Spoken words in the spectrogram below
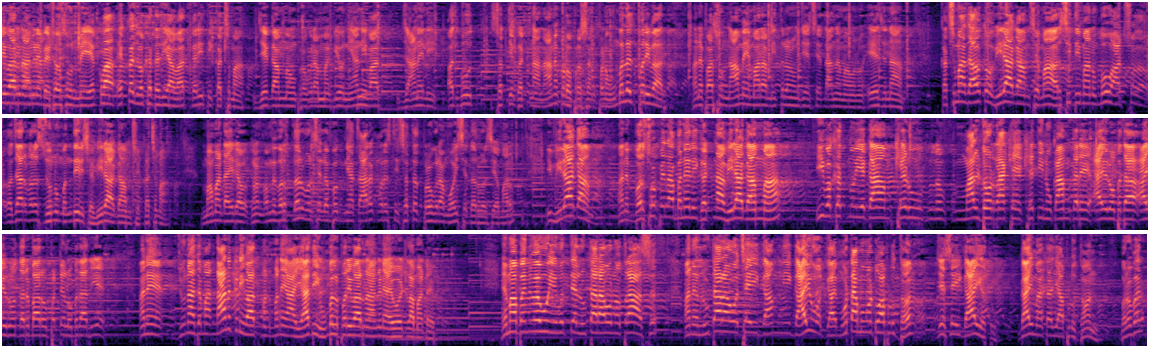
પરિવારના આંગણે બેઠો છું મેં એક એક જ વખત હજી આ વાત કરી હતી કચ્છમાં. જે ગામમાં હું પ્રોગ્રામમાં ગયો ત્યાંની વાત જાણેલી અદ્ભુત સત્ય ઘટના, નાનકડો પ્રસંગ, પણ ઉંબલ જ પરિવાર અને પાછું નામે મારા મિત્રનું જે છે દાનમાવાનું એ જ નામ. કચ્છમાં જ તો વીરા ગામ છે, માં હરસિદ્ધિમાનું બહુ આઠસો હજાર વર્ષ જૂનું મંદિર છે, વીરા ગામ છે કચ્છમાં. મામા ડાયરા અમે વર્ષ દર વર્ષે લગભગ ત્યાં ચારક વર્ષથી સતત પ્રોગ્રામ હોય છે, દર વર્ષે અમારો. એ વીરા ગામ અને વર્ષો પહેલા બનેલી ઘટના વીરા ગામમાં ઈ વખતનું એ ગામ ખેડૂત માલઢોર રાખે, ખેતીનું કામ કરે, આયરો બધા, આયરો, દરબારો, પટેલો બધા રહે અને જૂના જમા, નાનકડી વાત મને આ યાદી હુંબલ પરિવારના આંગણે આવ્યો એટલા માટે. એમાં બન્યું એવું, એ વખતે લૂંટારાઓનો ત્રાસ, અને લૂંટારાઓ છે એ ગામની ગાયું ગાય. મોટામાં મોટું આપણું ધન જે છે એ ગાય હતું. ગાય માતાજી આપણું ધન. બરોબર?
